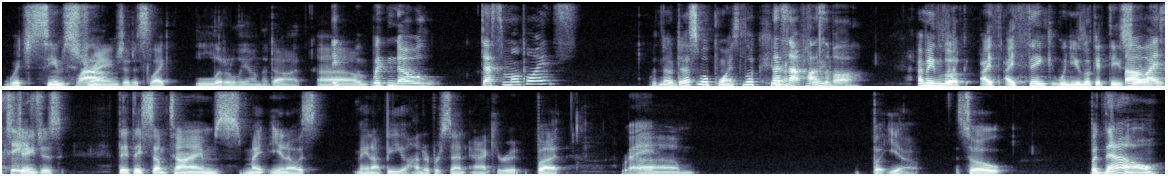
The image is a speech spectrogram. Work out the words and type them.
which seems Wow. strange that it's like literally on the dot. It- Um, with no decimal points? with no decimal points. Look, here, That's not I'll show you. possible. I mean, look, I I think when you look at these sort Oh, of I see. That they sometimes might, you know, it's may not be hundred percent accurate, but Right. um, but yeah. So, but now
